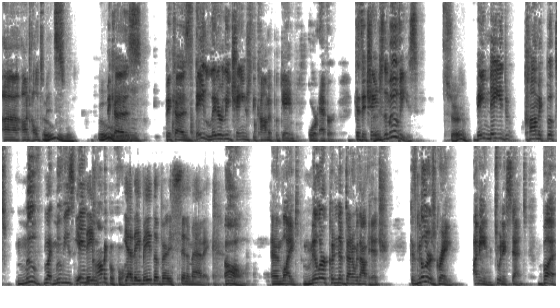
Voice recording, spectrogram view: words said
uh on Ultimates Ooh. Ooh. because because they literally changed the comic book game forever because it changed the movies. sure. They made comic books move like movies Yeah, in they- comic book form. Yeah, they made them very cinematic. Oh, and like Millar couldn't have done it without Hitch because Millar is great. I mean, to an extent, but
